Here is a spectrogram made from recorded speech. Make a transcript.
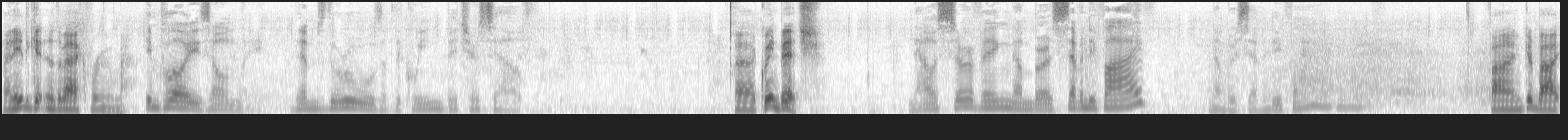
I need to get into the back room. Employees only. Them's the rules of the queen bitch herself. Uh, Queen Bitch. Now serving number 75? Number 75. Fine, goodbye.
